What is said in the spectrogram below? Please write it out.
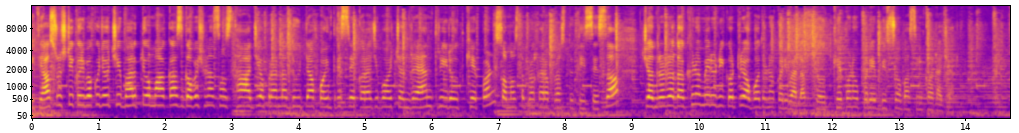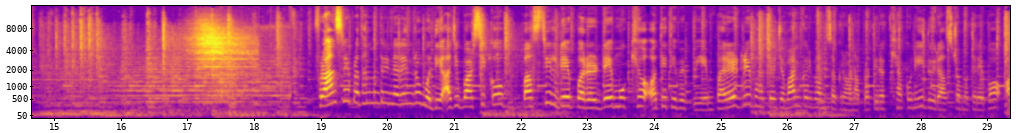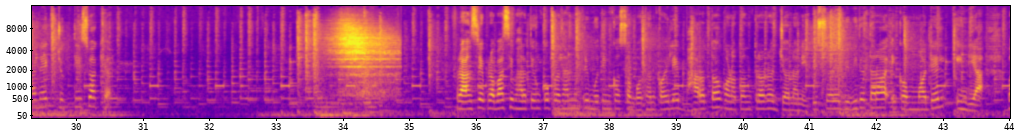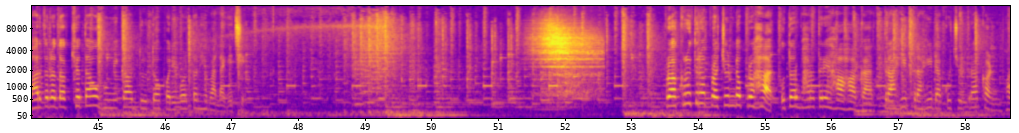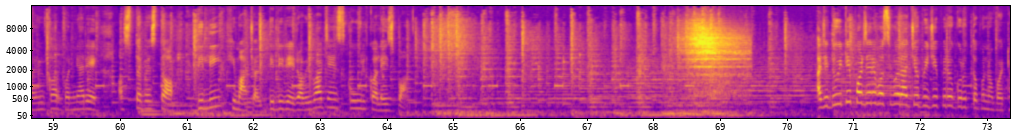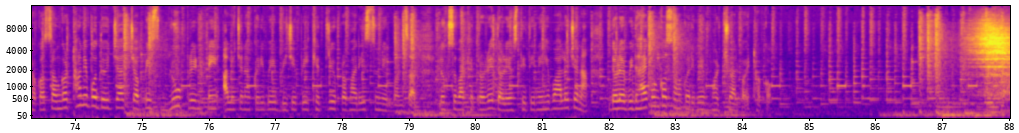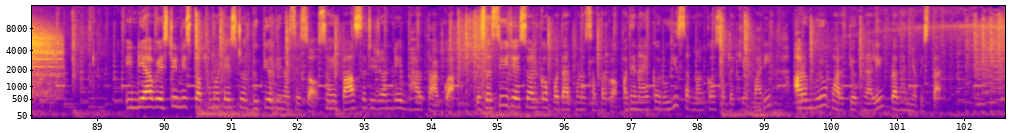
ଇତିହାସ ସୃଷ୍ଟି କରିବାକୁ ଯାଉଛି ଭାରତୀୟ ମହାକାଶ ଗବେଷଣା ସଂସ୍ଥା ଆଜି ଅପରାହ୍ନ ଦୁଇଟା ପଇଁତିରିଶରେ କରାଯିବ ଚନ୍ଦ୍ରୟାନ ଥ୍ରୀର ଉତ୍କ୍ଷେପଣ ସମସ୍ତ ପ୍ରକାର ପ୍ରସ୍ତୁତି ଶେଷ ଚନ୍ଦ୍ରର ଦକ୍ଷିଣ ମେରୁ ନିକଟରେ ଅବତରଣ କରିବା ଲକ୍ଷ୍ୟ ଉତ୍କ୍ଷେପଣ ଉପରେ ବିଶ୍ୱବାସୀଙ୍କ ନଜର फ्रांस रे प्रधानमंत्री नरेंद्र मोदी आज वार्षिक परेड रे मुख्य अतिथि बे पीएम परेड रे भारतीय जवान अंश ग्रहण अंशग्रहण प्रतिरक्षाको नै दुई राष्ट्र रेबो अनेक चुक्ति स्वाक्षर रे प्रवासी भारतीय को प्रधानमंत्री मोदी को संबोधन कहले भारत गणतन्त्र र जननी विश्व रे विविधतार एक मॉडल इंडिया भारत दक्षता ओ भूमिका द्रुत परिवर्तन हेबा प्रकृति र प्रचण्ड प्रहार उत्तर भारतले हाहाकार त्राही त्राही डाकु उत्तराखण्ड भयंकर बन्यारे अस्तव्यस्त दिल्ली हिमाचल दिल्ली रबिवार जाँ स्कूल कलेज बन्द आज दुई पर्यावरण बस्य राज्य बीजेपी र गुत्वपूर्ण बैठक संगठन ए दुई हजार चबिस ब्लु प्रिन्ट नै आलोचना क्षेत्रीय प्रभारी सुनील बंसल लोकसभा क्षेत्र क्षेत्रले दलीय स्थिति नै हो आलोचना दलीय विधायक भर्चुअल बैठक ଇଣ୍ଡିଆ ୱେଷ୍ଟଇଣ୍ଡିଜ୍ ପ୍ରଥମ ଟେଷ୍ଟର ଦ୍ୱିତୀୟ ଦିନ ଶେଷ ଶହେ ବାଷଠି ରନ୍ରେ ଭାରତ ଆଗୁଆ ଯଶସ୍ୱୀ ଜୟସ୍ୱାଲଙ୍କ ପଦାର୍ପଣ ଶତକ ଅଧିନାୟକ ରୋହିତ ଶର୍ମାଙ୍କ ଶତକୀୟ ପାରି ଆରମ୍ଭରୁ ଭାରତୀୟ ଖେଳାଳି ପ୍ରାଧାନ୍ୟ ବିସ୍ତାର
